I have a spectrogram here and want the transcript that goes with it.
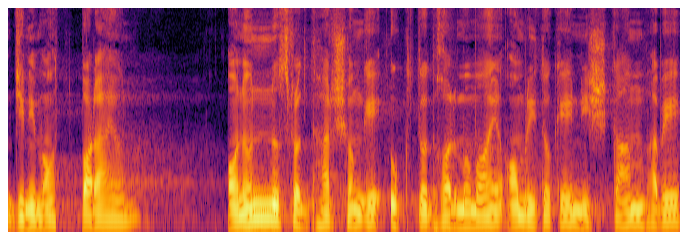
যিনি মতপরায়ণ অনন্য শ্রদ্ধার সঙ্গে উক্ত ধর্মময় অমৃতকে নিষ্কামভাবে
